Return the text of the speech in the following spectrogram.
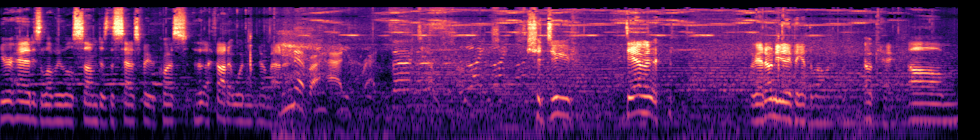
your head is a lovely little sum. Does this satisfy your quest? I thought it wouldn't, no matter. Never had breakfast. should do. Damn it. Okay, I don't need anything at the moment. Okay. Um.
